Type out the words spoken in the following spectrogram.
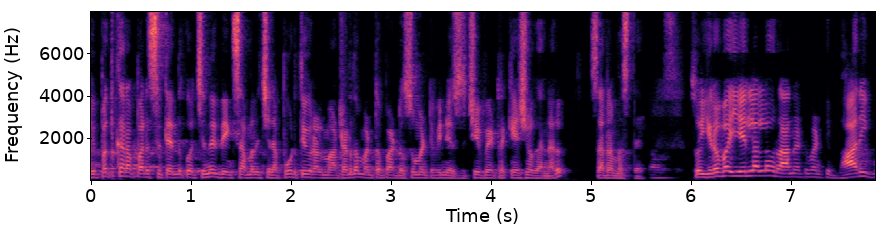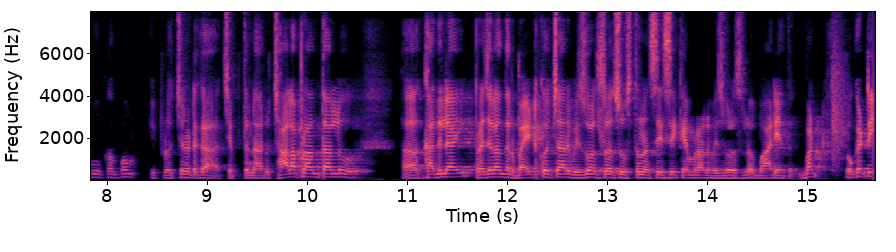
విపత్కర పరిస్థితి ఎందుకు వచ్చింది? దీనికి సంబంధించిన పూర్తి వివరాలు మాట్లాడదాం. మనతో పాటు Suman TV news chief editor Keshav గారు సార్ నమస్తే. సో ఇరవై ఏళ్ళలో రానటువంటి భారీ భూకంపం ఇప్పుడు వచ్చినట్టుగా చెప్తున్నారు. చాలా ప్రాంతాలు కదిలాయి. ప్రజలందరూ బయటకు వచ్చారు విజువల్స్లో చూస్తున్న సీసీ కెమెరాల విజువల్స్లో భారీ బట్ ఒకటి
